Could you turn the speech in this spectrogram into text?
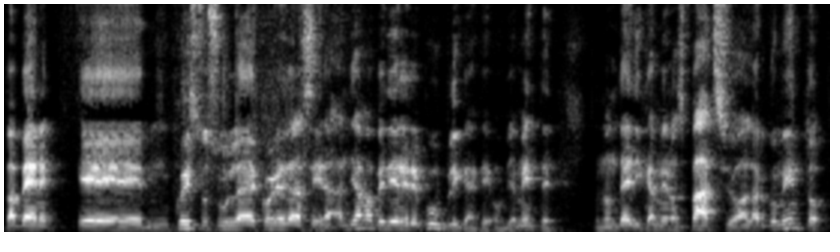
Va bene, eh, questo sul Corriere della Sera. Andiamo a vedere Repubblica, che ovviamente non dedica meno spazio all'argomento,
